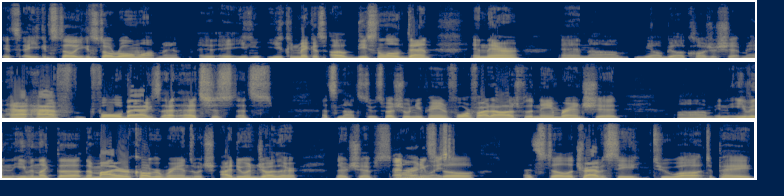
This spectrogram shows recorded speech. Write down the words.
it's you can still you can still roll them up, man. It, it, you can you can make a, a, decent little dent in there, and um, you know, be able to close your shit, man. Half, half full bags. That that's just that's that's nuts, dude. Especially when you're paying four or five dollars for the name brand shit. Um, and even even like the the Meijer Kroger brands, which I do enjoy their their chips. Better, um, anyways. Still, it's still a travesty to uh, to pay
